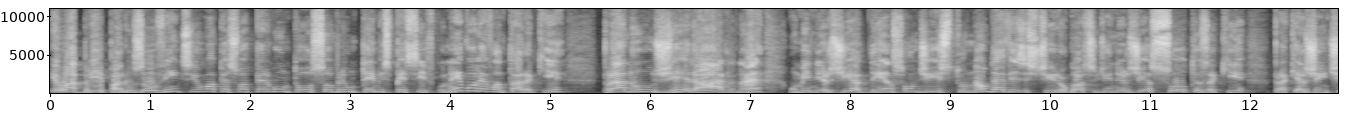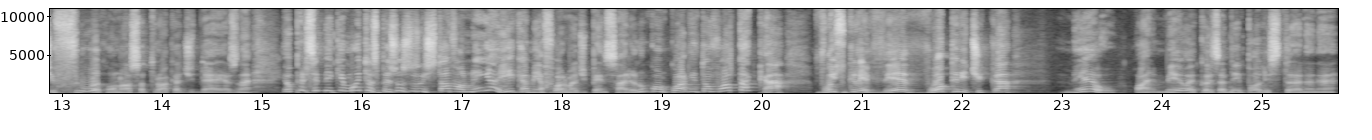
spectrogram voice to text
eu abri para os ouvintes e uma pessoa perguntou sobre um tema específico. Nem vou levantar aqui para não gerar né, uma energia densa onde isto não deve existir. Eu gosto de energias soltas aqui para que a gente flua com nossa troca de ideias. Né? Eu percebi que muitas pessoas não estavam nem aí com a minha forma de pensar. Eu não concordo, então vou atacar, vou escrever, vou criticar. Meu, olha, meu é coisa bem paulistana, né?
